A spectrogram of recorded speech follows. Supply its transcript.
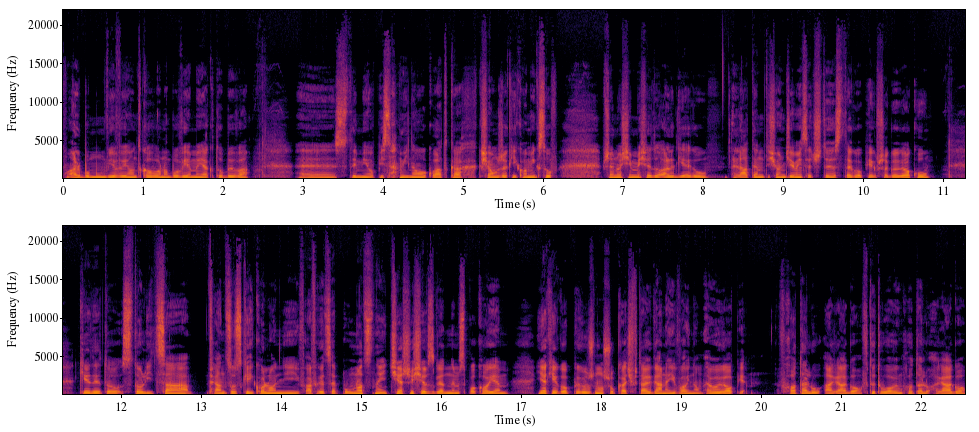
albo mówię wyjątkowo, no bo wiemy jak to bywa e, z tymi opisami na okładkach książek i komiksów. Przenosimy się do Algieru latem 1941 roku, kiedy to stolica francuskiej kolonii w Afryce Północnej cieszy się względnym spokojem, jakiego próżno szukać w targanej wojną Europie. W hotelu Arago, w tytułowym hotelu Arago,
